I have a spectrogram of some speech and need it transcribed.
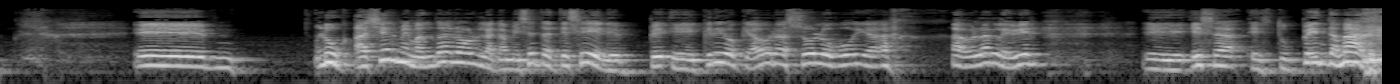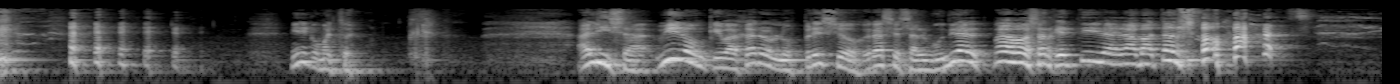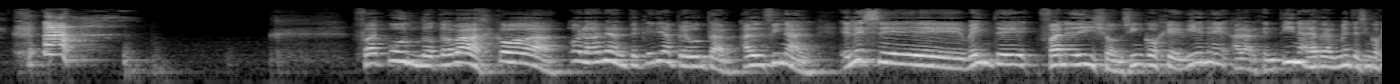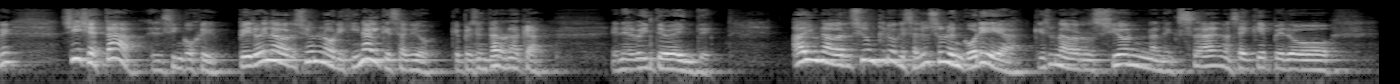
Luke, ayer me mandaron la camiseta de TCL. Eh, creo que ahora solo voy a, hablarle bien eh, esa estupenda marca. Mire cómo estoy. Alisa, ¿vieron que bajaron los precios gracias al Mundial? Vamos, Argentina, la matanza. Facundo Tomás, ¿cómo va? Hola Damián, te quería preguntar, al final, ¿el S20 Fan Edition 5G viene a la Argentina? ¿Es realmente 5G? Sí, ya está el 5G, pero es la versión original que salió, que presentaron acá, en el 2020. Hay una versión, creo que salió solo en Corea, que es una versión anexada, no sé qué, pero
